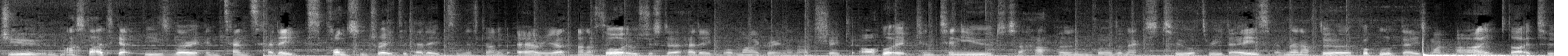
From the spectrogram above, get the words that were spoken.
June, I started to get these very intense headaches, concentrated headaches in this kind of area. And I thought it was just a headache or migraine and I'd shake it off. But it continued to happen for the next two or three days. And then after a couple of days, my eye started to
